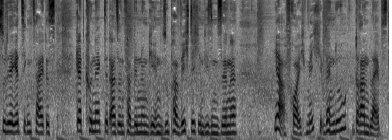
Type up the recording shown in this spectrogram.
zu der jetzigen Zeit ist Get Connected, also in Verbindung gehen, super wichtig in diesem Sinne. Ja, freue ich mich, wenn du dran bleibst.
